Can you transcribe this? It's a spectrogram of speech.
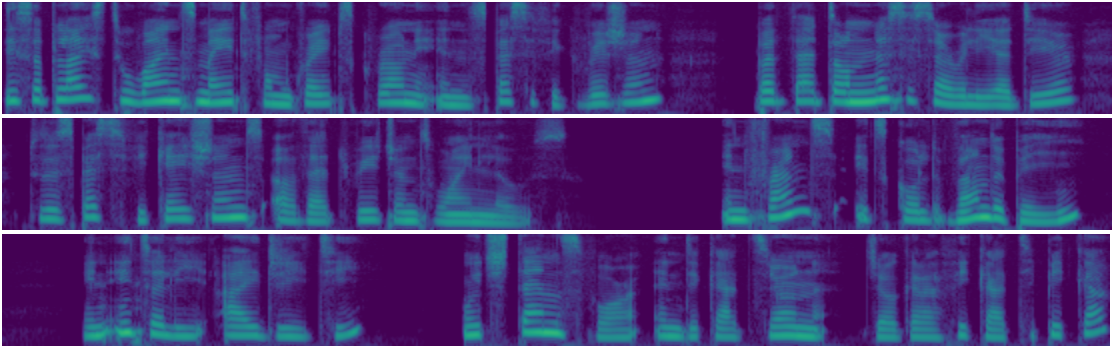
This applies to wines made from grapes grown in a specific region, but that don't necessarily adhere to the specifications of that region's wine laws. In France, it's called vin de pays, in Italy, IGT, which stands for Indicazione Geografica Tipica.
